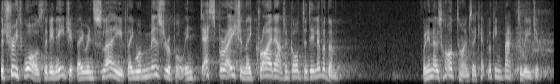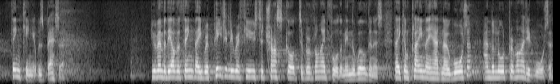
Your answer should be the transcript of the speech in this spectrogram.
The truth was that in Egypt, they were enslaved, they were miserable. In desperation, they cried out to God to deliver them. But in those hard times, they kept looking back to Egypt, thinking it was better. Do you remember the other thing? They repeatedly refused to trust God to provide for them in the wilderness. They complained they had no water, and the Lord provided water.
